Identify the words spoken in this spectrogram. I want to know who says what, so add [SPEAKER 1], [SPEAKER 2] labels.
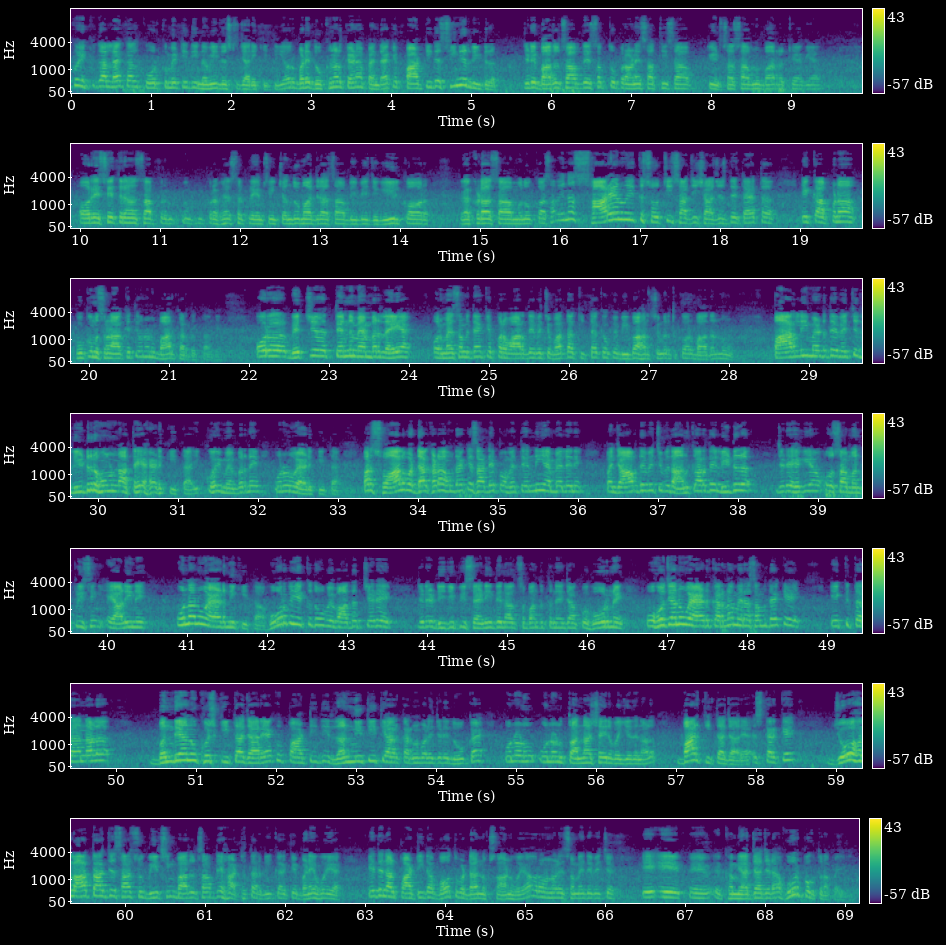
[SPEAKER 1] ਦੇਖੋ, ਇੱਕ ਗੱਲ ਹੈ ਕੱਲ ਕੋਰ ਕਮੇਟੀ ਦੀ ਨਵੀਂ ਲਿਸਟ ਜਾਰੀ ਕੀਤੀ ਹੈ ਔਰ ਬੜੇ ਦੁੱਖ ਨਾਲ ਕਹਿਣਾ ਪੈਂਦਾ ਹੈ ਕਿ ਪਾਰਟੀ ਦੇ ਸੀਨੀਅਰ ਲੀਡਰ, ਜਿਹੜੇ ਬਾਦਲ ਸਾਹਿਬ ਦੇ ਸਭ ਤੋਂ ਪੁਰਾਣੇ ਸਾਥੀ ਸਾਹਿਬ, ਢੀਂਡਸਾ ਸਾਹਿਬ ਨੂੰ ਬਾਹਰ ਰੱਖਿਆ ਗਿਆ ਹੈ ਔਰ ਇਸੇ ਤਰ੍ਹਾਂ ਸਭ ਪ੍ਰੋਫੈਸਰ ਪ੍ਰੇਮ ਸਿੰਘ ਚੰਦੂ ਮਾਜਰਾ ਸਾਹਿਬ, ਬੀਬੀ ਜਗੀਰ ਕੌਰ, ਰਖੜਾ ਸਾਹਿਬ, ਮਲੂਕਾ ਸਾਹਿਬ, ਇਹਨਾਂ ਸਾਰਿਆਂ ਨੂੰ ਇੱਕ ਸੋਚੀ ਸਾਜੀ ਸਾਜ਼ਿਸ਼ ਦੇ ਤਹਿਤ ਇੱਕ ਆਪਣਾ ਹੁਕਮ ਸੁਣਾ ਕੇ ਤੇ ਉਹਨਾਂ ਨੂੰ ਬਾਹਰ ਕਰ ਦਿੱਤਾ ਗਿਆ। ਔਰ ਵਿੱਚ ਤਿੰਨ ਮੈਂਬਰ ਲਏ ਆ ਔਰ ਮੈਂ ਸਮਝਦਾ ਕਿ ਪਰਿਵਾਰ ਦੇ ਵਿੱਚ ਵਾਧਾ ਕੀਤਾ ਕਿਉਂਕਿ ਬੀਬਾ ਹਰਸਿਮਰਤ ਕੌਰ ਬਾਦਲ ਨੂੰ ਪਾਰਲੀਮੈਂਟ ਦੇ ਵਿੱਚ ਲੀਡਰ ਹੋਣ ਨਾਤੇ ਐਡ ਕੀਤਾ, ਇੱਕੋ ਹੀ ਮੈਂਬਰ ਨੇ ਉਹਨਾਂ ਨੂੰ ਐਡ ਕੀਤਾ। ਪਰ ਸਵਾਲ ਵੱਡਾ ਖੜਾ ਹੁੰਦਾ ਕਿ ਸਾਡੇ ਭਾਵੇਂ ਤਿੰਨ ਹੀ ਐਮਐਲਏ ਨੇ, ਪੰਜਾਬ ਦੇ ਵਿੱਚ ਵਿਧਾਨਕਾਰ ਦੇ ਲੀਡਰ ਜਿਹੜੇ ਹੈਗੇ ਆ, ਉਹ ਸਾ ਸਿੰਘ ਇਆਲੀ ਨੇ, ਉਹਨਾਂ ਨੂੰ ਐਡ ਨਹੀਂ ਕੀਤਾ। ਹੋਰ ਵੀ ਇੱਕ ਦੋ ਵਿਵਾਦਤ ਜਿਹੜੇ ਜਿਹੜੇ ਡੀਜੀਪੀ ਸੈਣੀ ਦੇ ਨਾਲ ਸੰਬੰਧਿਤ ਨੇ ਜਾਂ ਕੋਈ ਹੋਰ ਨੇ, ਉਹੋ ਜਿਹਾ ਨੂੰ ਐਡ ਕਰਨਾ ਮੇਰਾ ਸਮਝਦਾ ਕਿ ਇੱਕ ਤਰ੍ਹਾਂ ਨਾਲ ਬੰਦਿਆਂ ਨੂੰ ਖੁਸ਼ ਕੀਤਾ ਜਾ ਰਿਹਾ ਕਿ ਪਾਰਟੀ ਦੀ ਰਣਨੀਤੀ ਤਿਆਰ ਕਰਨ ਵਾਲੇ ਜਿਹੜੇ ਲੋਕ ਹੈ, ਉਹਨਾਂ ਨੂੰ ਉਹਨਾਂ ਨੂੰ ਤਾਨਾਸ਼ਾਹੀ ਰਵੱਈਏ ਦੇ ਨਾਲ ਬਾਹਰ ਕੀਤਾ ਜਾ ਰਿਹਾ। ਇਸ ਕਰਕੇ ਜੋ ਹਾਲਾਤ ਅੱਜ ਸਾਥ ਸੁਖਬੀਰ ਸਿੰਘ ਬਾਦਲ ਸਾਹਿਬ ਦੇ ਹੱਠ ਧਰਨੀ ਕਰਕੇ ਬਣੇ ਹੋਏ ਆ ਇਹਦੇ ਨਾਲ ਪਾਰਟੀ ਦਾ ਬਹੁਤ ਵੱਡਾ ਨੁਕਸਾਨ ਹੋਇਆ ਔਰ ਆਉਣ ਵਾਲੇ ਸਮੇਂ ਦੇ ਵਿੱਚ ਇਹ ਇਹ ਖਮਿਆਜਾ ਜਿਹੜਾ ਹੋਰ ਭੁਗਤਣਾ ਪਏਗਾ।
